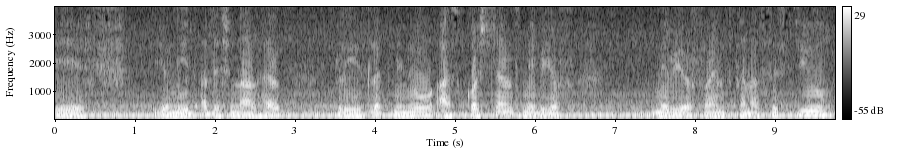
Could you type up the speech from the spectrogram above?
If you need additional help please let me know. Ask questions. Maybe your maybe your friends can assist you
